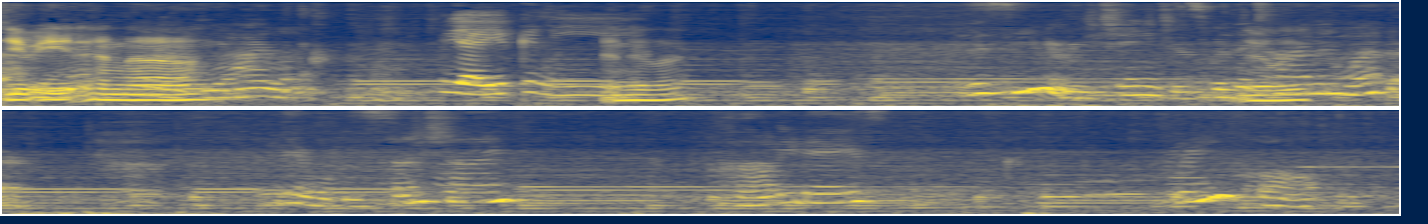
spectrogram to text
do you eat in, part uh, the island. Yeah, you can In eat. New Life? The scenery changes with the Really? time and weather. There will be sunshine, cloudy days, rainfall, and a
